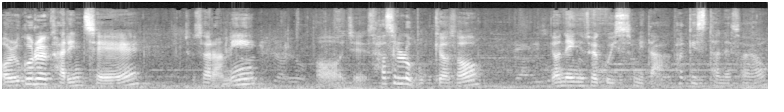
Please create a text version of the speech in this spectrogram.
얼굴을 가린 채 두 사람이 어 이제 사슬로 묶여서 연행이 되고 있습니다. 파키스탄에서요.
